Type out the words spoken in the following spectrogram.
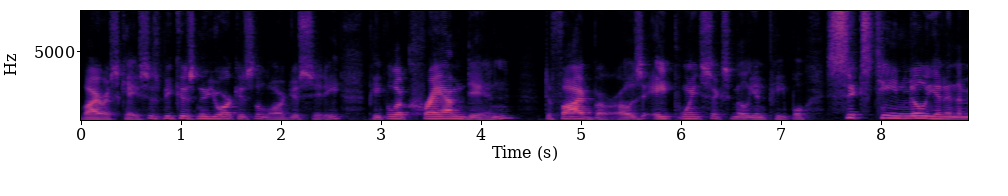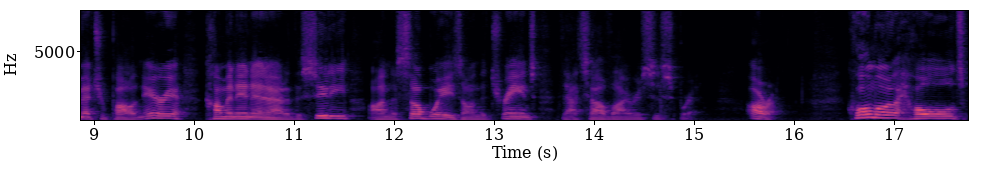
virus cases because New York is the largest city. People are crammed in to five boroughs, 8.6 million people, 16 million in the metropolitan area coming in and out of the city, on the subways, on the trains. That's how viruses spread. All right. Cuomo holds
